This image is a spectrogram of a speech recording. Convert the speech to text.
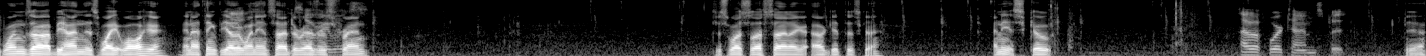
One's uh, behind this white wall here, and I think the other one inside to I saw res his friend. Just watch left side. I, I'll get this guy. I need a scope. I have a four times, but Yeah.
